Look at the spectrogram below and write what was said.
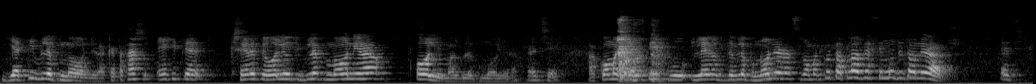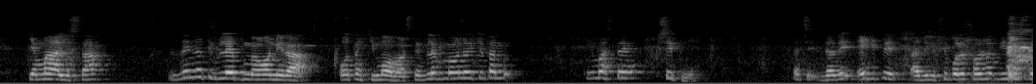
Γιατί βλέπουμε όνειρα; Καταρχάς, έχετε, ξέρετε όλοι ότι βλέπουμε όνειρα, όλοι μας βλέπουμε όνειρα. Έτσι. Ακόμα και αυτοί που λένε ότι δεν βλέπουν όνειρα, στην πραγματικότητα απλά δεν θυμούνται τα όνειρά του. Και μάλιστα, δεν είναι ότι βλέπουμε όνειρα όταν κοιμόμαστε, βλέπουμε όνειρα και όταν είμαστε ξύπνοι. Έτσι. Δηλαδή, έχετε αντιληφθεί πολλές φορές ότι είμαστε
